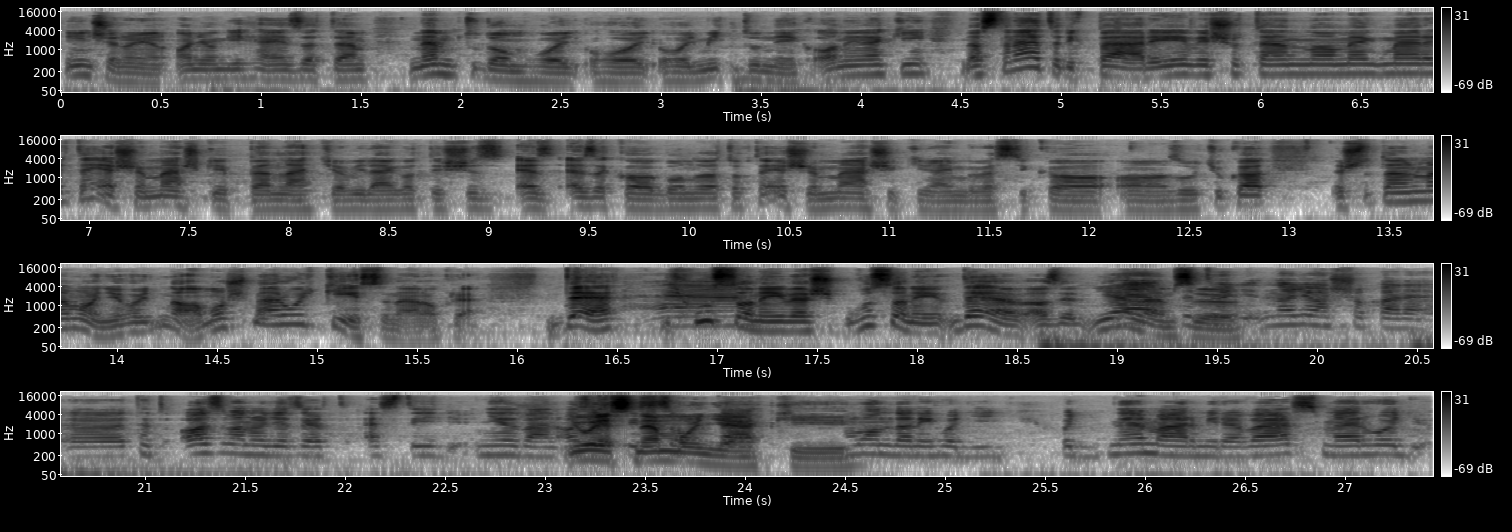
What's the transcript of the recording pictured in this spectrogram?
nincsen olyan anyagi helyzetem, nem tudom, hogy, hogy, hogy mit tudnék adni neki, de aztán eltelik pár év, és utána meg már teljesen másképp másképpen látja a világot, és ez, ez, ezek a gondolatok teljesen másik irányba veszik a, az útjukat, és utána már mondja, hogy na, most már úgy készen állok rá. De, egy 20 éves, 20 év, de azért jellemző. Nem, tehát, hogy nagyon sokan, tehát az van, hogy azért ezt így nyilván Jó, ezt nem mondják ki. mondani, hogy így hogy nem már mire vársz, mert hogy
